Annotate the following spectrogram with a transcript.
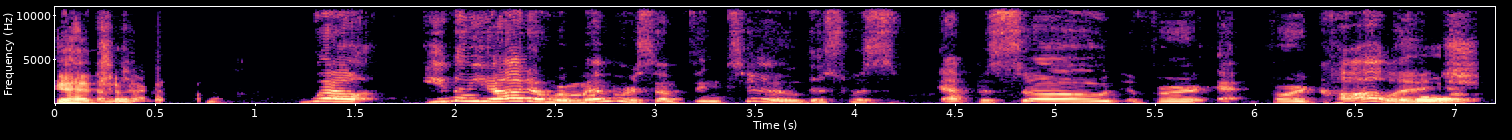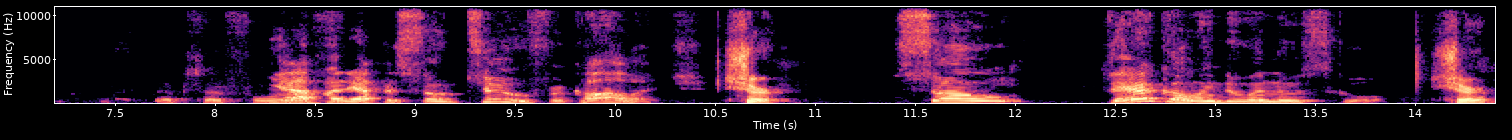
Go ahead, Chuck. Well, you know, you ought to remember something too. This was episode for for college. Four. Episode four. Yeah, but episode two for college. Sure. So they're going to a new school. Sure.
